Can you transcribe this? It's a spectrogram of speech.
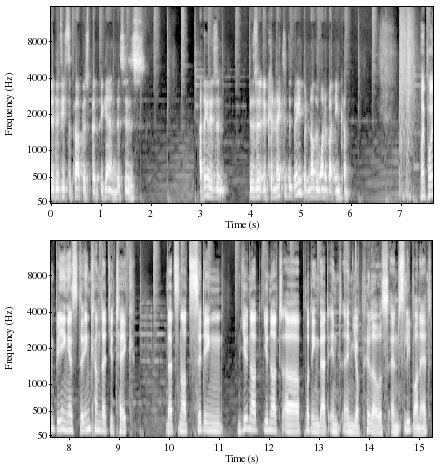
it defeats the purpose. But again, this is I think there's an there's a connected debate, but another one about income. My point being is the income that you take that's not sitting you're not you're not uh, putting that in in your pillows and sleep on it.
